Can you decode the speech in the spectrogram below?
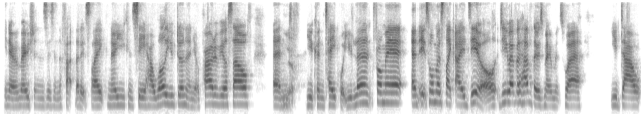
you know emotions is in the fact that it's like no you can see how well you've done and you're proud of yourself and yeah. you can take what you learned from it. And it's almost like ideal. Do you ever have those moments where you doubt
